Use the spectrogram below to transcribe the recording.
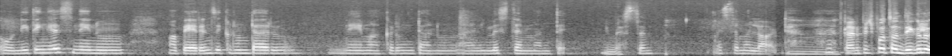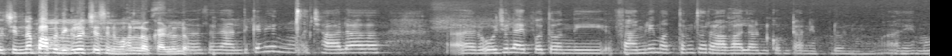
only thing is నేను మా పేరెంట్స్ ఇక్కడ ఉంటారు. నేను అక్కడ ఉంటాను. ఐ మిస్ దెమ్ అంతే. మిస్ దెమ్ కనిపించిపోతుంది దిగులు చిన్న పాప దిగులు వచ్చేసింది మొహంలో కళ్ళలో. అందుకని చాలా రోజులు అయిపోతుంది. ఫ్యామిలీ మొత్తంతో రావాలనుకుంటాను ఇప్పుడు అదేమో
